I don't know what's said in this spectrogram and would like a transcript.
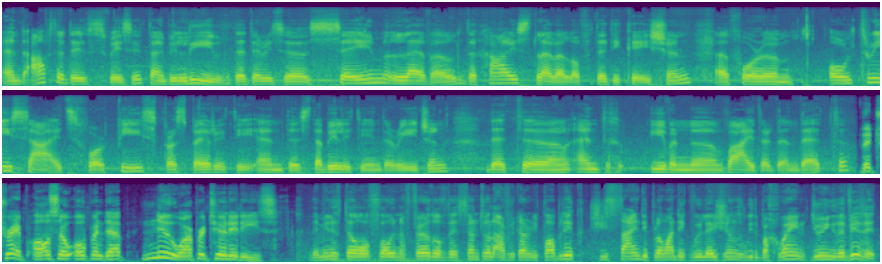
And after this visit, I believe that there is a same level, the highest level of dedication uh, for um, all three sides for peace, prosperity, and uh, stability in the region. That uh, and even uh, wider than that. The trip also opened up new opportunities. The Minister of Foreign Affairs of the Central African Republic, she signed diplomatic relations with Bahrain during the visit.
